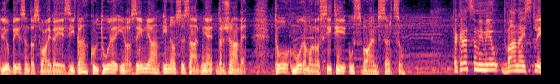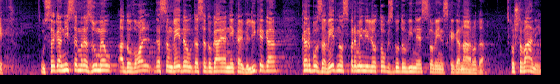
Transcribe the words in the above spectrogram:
ljubezen do svojega jezika, kulture in ozemlja in na vse zadnje države. To moramo nositi v svojem srcu. Takrat sem imel 12 let. Vsega nisem razumel, a dovolj, da sem vedel, da se dogaja nekaj velikega, kar bo zavedno spremenilo tok zgodovine slovenskega naroda. Spoštovani,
